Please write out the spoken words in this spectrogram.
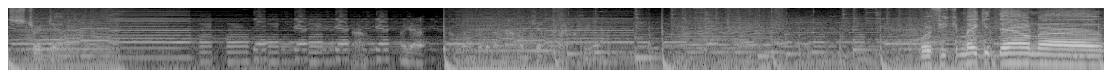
straight down. oh, I got a limited amount of jetpack fuel. Well, if you can make it down uh,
